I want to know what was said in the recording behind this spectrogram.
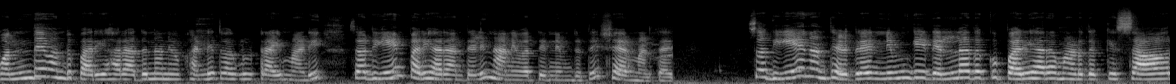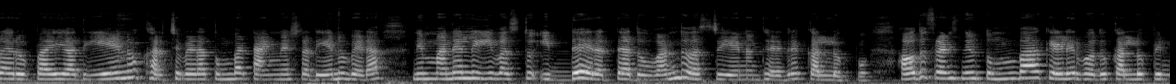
ಒಂದೇ ಒಂದು ಪರಿಹಾರ, ಅದನ್ನ ನೀವು ಖಂಡಿತವಾಗ್ಲೂ ಟ್ರೈ ಮಾಡಿ. ಸೊ, ಅದು ಏನು ಪರಿಹಾರ ಅಂತೇಳಿ ನಾನು ಇವತ್ತಿನ ನಿಮ್ಮ ಜೊತೆ ಶೇರ್ ಮಾಡ್ತಾ ಇದ್ದೀನಿ ಸೊ ಅದು ಏನಂತ ಹೇಳಿದ್ರೆ ನಿಮಗೆ ಇದೆಲ್ಲದಕ್ಕೂ ಪರಿಹಾರ ಮಾಡೋದಕ್ಕೆ ಸಾವಿರ ರೂಪಾಯಿ, ಅದು ಏನು ಖರ್ಚು ಬೇಡ, ತುಂಬ ಟೈಮ್ ವೇಸ್ಟ್ ಅದೇನು ಬೇಡ. ನಿಮ್ಮ ಮನೆಯಲ್ಲಿ ಈ ವಸ್ತು ಇದ್ದೇ ಇರುತ್ತೆ, ಅದು ಒಂದು ವಸ್ತು ಏನಂತ ಹೇಳಿದ್ರೆ ಕಲ್ಲುಪ್ಪು. ಹೌದು ಫ್ರೆಂಡ್ಸ್ ನೀವು ತುಂಬ ಕೇಳಿರ್ಬೋದು ಕಲ್ಲುಪ್ಪಿನ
